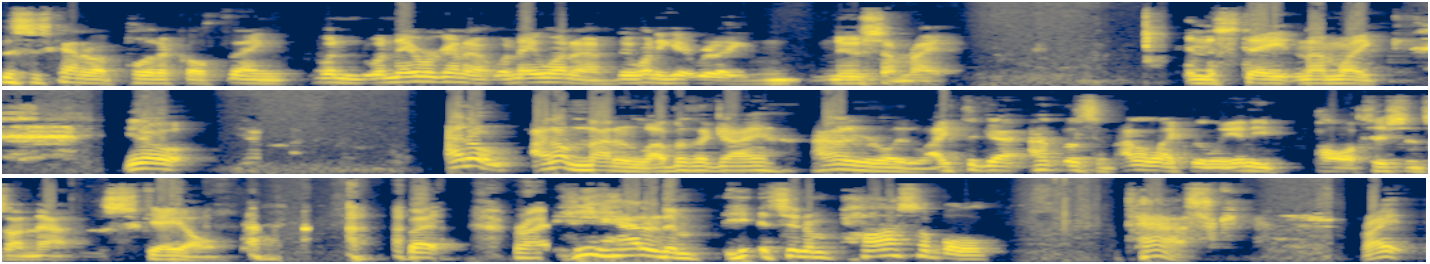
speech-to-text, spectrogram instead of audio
This is kind of a political thing. When when they were gonna when they want to they want to get rid of Newsom right in the state, and I'm like, you know, I don't I don't not in love with the guy. I don't really like the guy. I, listen, I don't like really any politicians on that scale. but right, he had an it's an impossible task, right?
